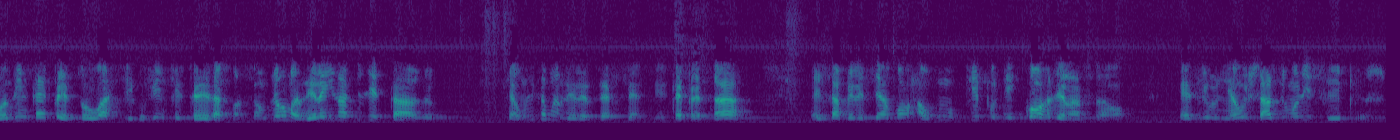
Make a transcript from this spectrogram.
quando interpretou o artigo 23 da Constituição de uma maneira inacreditável. Que a única maneira decente de interpretar é estabelecer algum, algum tipo de coordenação entre União, Estados e municípios,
